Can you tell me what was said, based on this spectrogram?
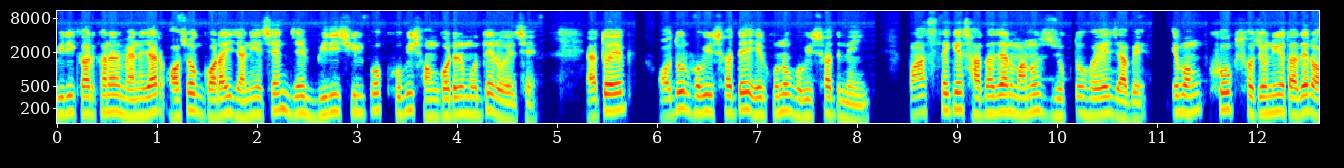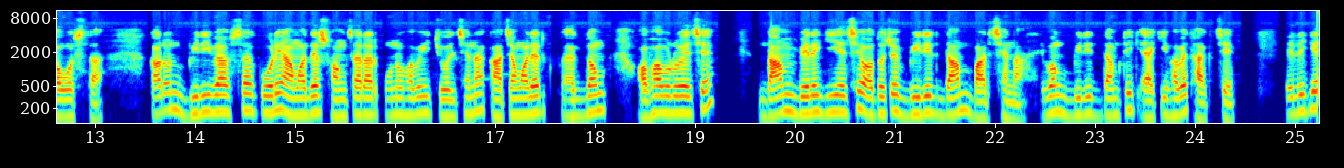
বিড়ি কারখানার ম্যানেজার অশোক গড়াই জানিয়েছেন যে, বিড়ি শিল্প খুবই সংকটের মধ্যে রয়েছে। অতএব অদূর ভবিষ্যতে এর কোনো ভবিষ্যৎ নেই। পাঁচ থেকে সাত হাজার মানুষ যুক্ত হয়ে যাবে এবং খুব শোচনীয় তাদের অবস্থা। কারণ বিড়ি ব্যবসা করে আমাদের সংসার আর কোনোভাবেই চলছে না। কাঁচামালের একদম অভাব রয়েছে। দাম বেড়ে গিয়েছে, অথচ বিড়ির দাম বাড়ছে না এবং বিড়ির দাম ঠিক একইভাবে থাকছে। এদিকে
